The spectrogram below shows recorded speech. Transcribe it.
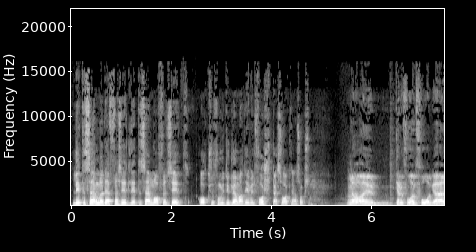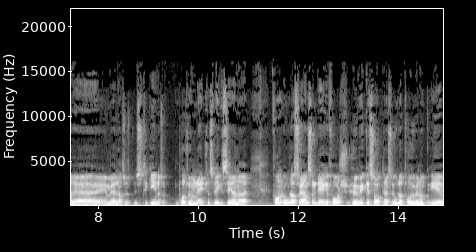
lite sämre defensivt, lite sämre offensivt. Och så får vi inte glömma att Emil Forsberg saknas också. Ja, eh, kan du få en fråga här eh, emellan så stick in och så pratar vi om Nations League senare. Från Ola Svensson i Degerfors. Hur mycket saknades Ola Toivonen och e-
